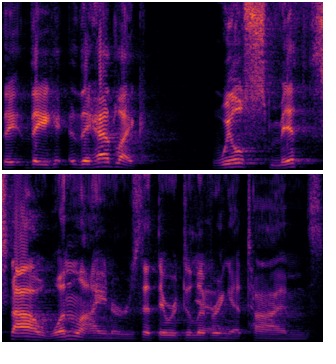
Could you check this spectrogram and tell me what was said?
They they they had like Will Smith style one-liners that they were delivering at times.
